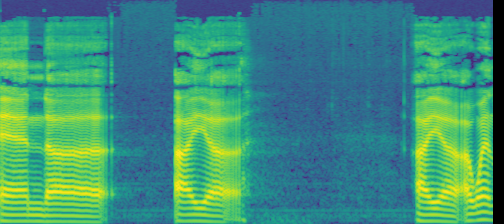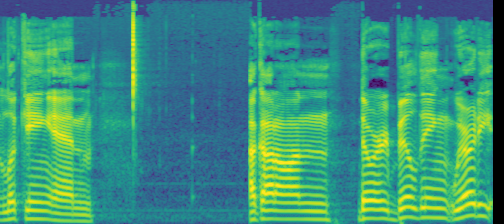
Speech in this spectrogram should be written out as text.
and uh, I. Uh, I uh, I went looking and I got on. They were building. We already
